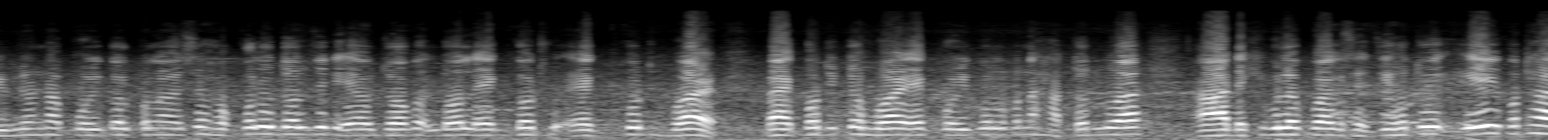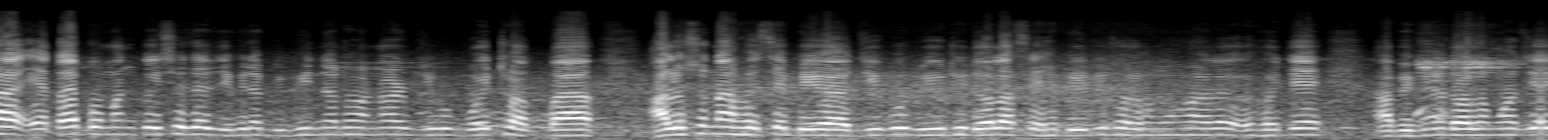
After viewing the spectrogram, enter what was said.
বিভিন্ন ধৰণৰ পৰিকল্পনা হৈছে সকলো দল যদি দল একগোট একগোট হোৱাৰ বা একত্ৰিত হোৱাৰ এক পৰিকল্পনা হাতত লোৱা দেখিবলৈ পোৱা গৈছে। যিহেতু এই কথা এটাই প্ৰমাণ কৰিছে যে বিভিন্ন বিভিন্ন ধৰণৰ যিবোৰ বৈঠক বা আলোচনা হৈছে যিবোৰ বিৰোধী দল আছে সেই বিৰোধী দলসমূহৰ সৈতে বিভিন্ন দলসমূহৰ যি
